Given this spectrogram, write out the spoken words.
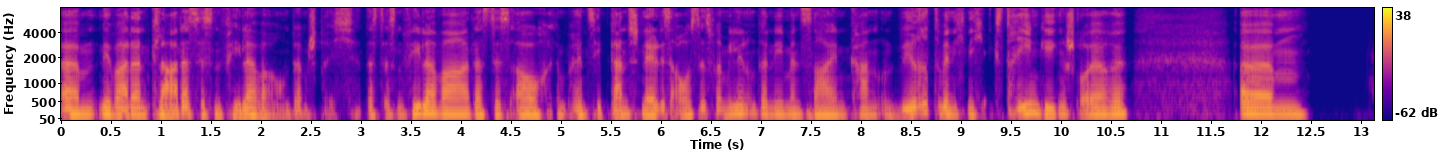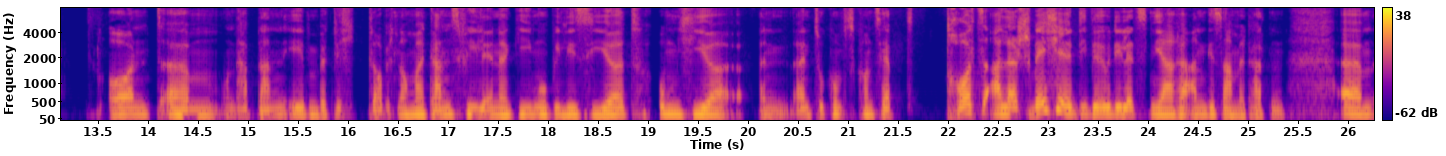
Ähm, mir war dann klar, dass das ein Fehler war unterm Strich. Dass das ein Fehler war, dass das auch im Prinzip ganz schnell das Aus des Familienunternehmens sein kann und wird, wenn ich nicht extrem gegensteuere. Ähm, und ähm, und habe dann eben wirklich, glaube ich, nochmal ganz viel Energie mobilisiert, um hier ein, ein Zukunftskonzept trotz aller Schwäche, die wir über die letzten Jahre angesammelt hatten, ähm,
